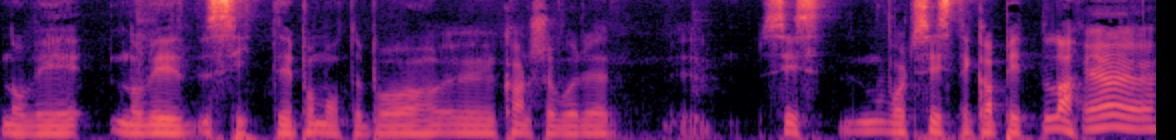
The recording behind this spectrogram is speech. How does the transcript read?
når, vi, når vi sitter på en måte på uh, kanskje våre, uh, sist, vårt siste kapittel, da, ja, ja.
